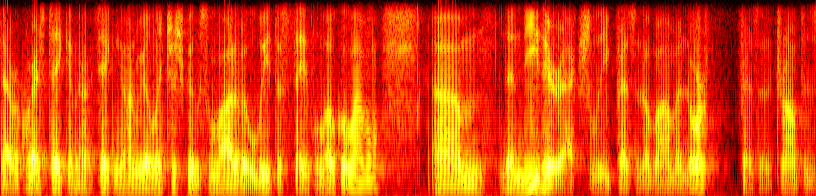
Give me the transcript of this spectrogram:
That requires taking on, taking on real interest groups. A lot of it will be at the state and local level. Um, and neither actually President Obama nor President Trump has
